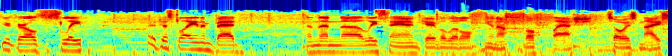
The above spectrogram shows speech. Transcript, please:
your girl's asleep. They're just laying in bed. And then uh, Lisa Ann gave a little, you know, little flash. It's always nice.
